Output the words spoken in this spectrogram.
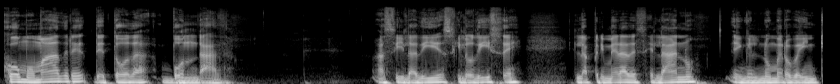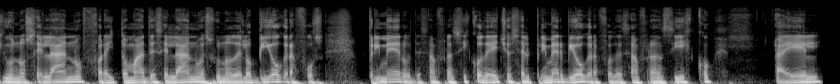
como Madre de toda bondad. Así, lo dice la primera de Celano, en el número 21 Celano, Fray Tomás de Celano es uno de los biógrafos primeros de San Francisco, de hecho es el primer biógrafo de San Francisco, a él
